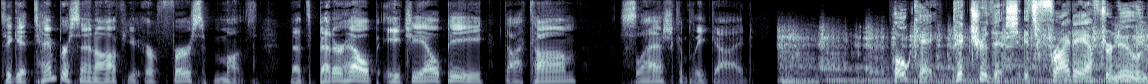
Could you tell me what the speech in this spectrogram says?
to get 10% off your first month. That's betterhelp, H-E-L-P dot com slash complete guide. Okay, picture this. It's Friday afternoon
